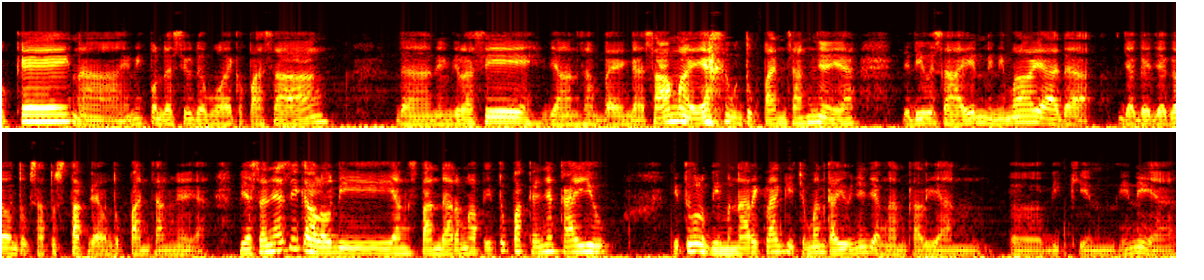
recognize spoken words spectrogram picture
Oke, nah ini pondasi udah mulai kepasang dan yang jelas sih jangan sampai nggak sama ya untuk pancangnya ya. Jadi usahain minimal ya ada jaga-jaga untuk satu stack ya untuk pancangnya ya. Biasanya sih kalau di yang standar map itu pakainya kayu. Itu lebih menarik lagi cuman kayunya jangan kalian e, bikin ini ya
